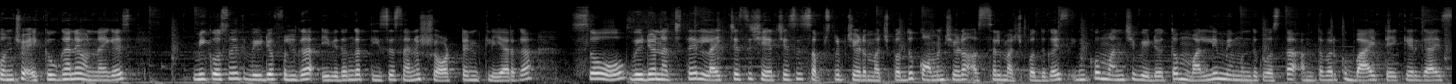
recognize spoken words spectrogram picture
కొంచెం ఎక్కువగానే ఉన్నాయి గైస్ మీకోసం అయితే వీడియో ఫుల్గా ఈ విధంగా తీసేసాను షార్ట్ అండ్ క్లియర్గా సో వీడియో నచ్చితే లైక్ చేసి షేర్ చేసి సబ్స్క్రైబ్ చేయడం మర్చిపోద్దు కామెంట్ చేయడం అస్సలు మర్చిపోద్దు గైస్ ఇంకో మంచి వీడియోతో మళ్ళీ మేము ముందుకు వస్తా. అంతవరకు బాయ్ టేక్ కేర్ గైస్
